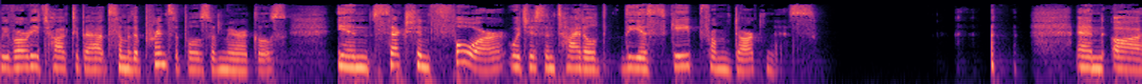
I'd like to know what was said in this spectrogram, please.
we've already talked about some of the principles of miracles. In section four, which is entitled The Escape from Darkness. and uh,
